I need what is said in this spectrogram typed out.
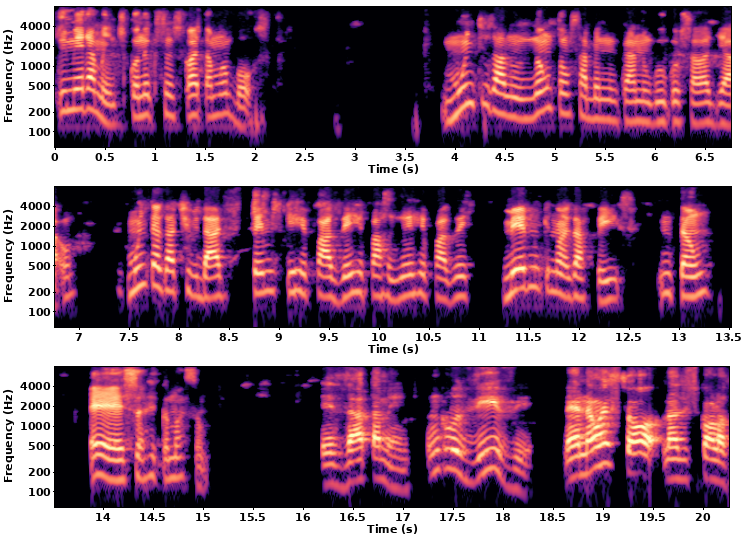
primeiramente, conexão escola está uma bosta. Muitos alunos não estão sabendo entrar no Google Sala de Aula. Muitas atividades temos que refazer, refazer, refazer, mesmo que nós já fez. Então, é essa a reclamação. Exatamente. Inclusive, né, não é só nas escolas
